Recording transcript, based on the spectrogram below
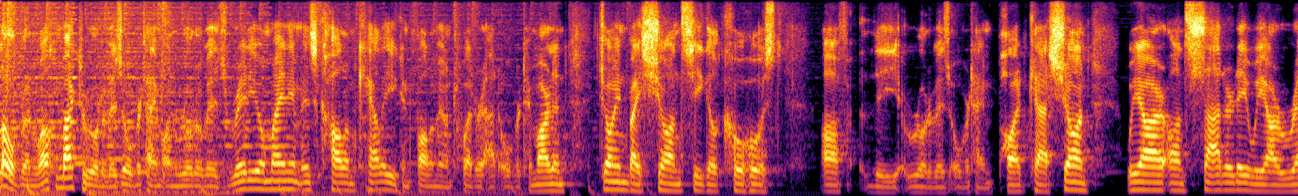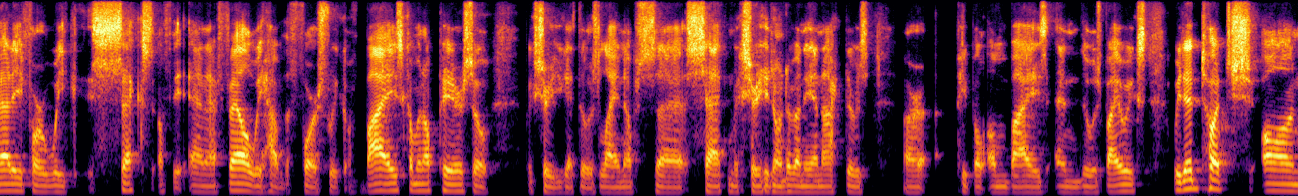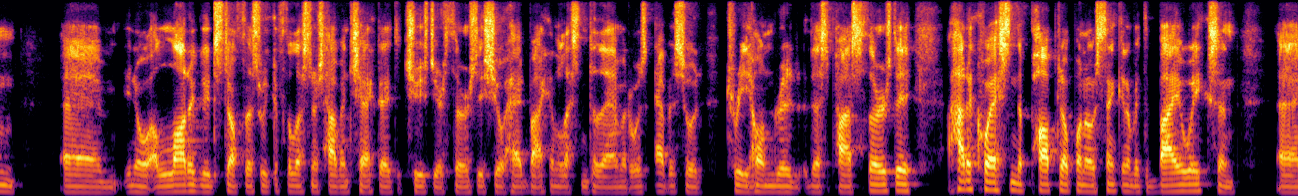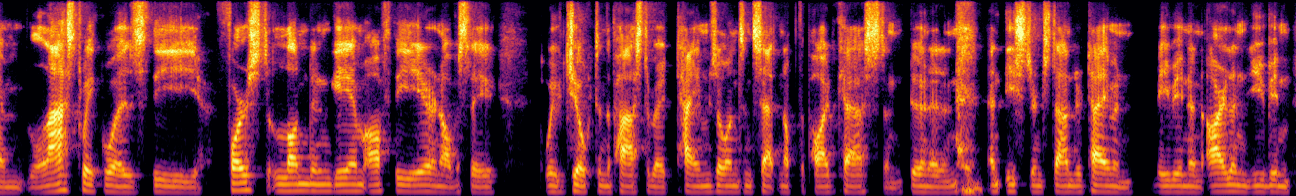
Hello everyone, welcome back to RotoViz Overtime on RotoViz Radio. My name is Colm Kelly. You can follow me on Twitter at Overtime Ireland, joined by Shawn Siegele, co-host of the RotoViz Overtime podcast. Shawn, we are on Saturday. We are ready for week six of the NFL. We have the first week of buys coming up here, so make sure you get those lineups uh, set. Make sure you don't have any inactives or people on buys in those bye weeks. We did touch on um, you know, a lot of good stuff this week. If the listeners haven't checked out the Tuesday or Thursday show, head back and listen to them. It was episode 300 this past Thursday. I had a question that popped up when I was thinking about the bye weeks, and um, last week was the first London game of the year, and obviously we've joked in the past about time zones and setting up the podcast and doing it in, Eastern Standard Time, and me being in Ireland, you being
